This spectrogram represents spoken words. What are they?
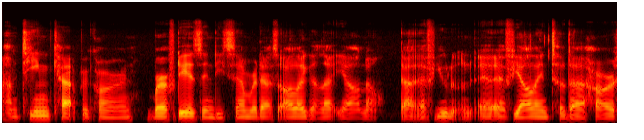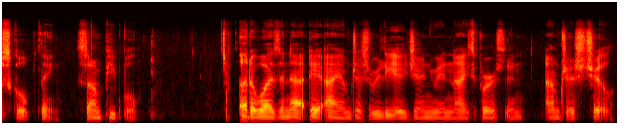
I'm Team Capricorn. Birthday is in December. That's all I can let y'all know. That if you if y'all into that horoscope thing, some people. Otherwise than that, I am just really a genuine nice person. I'm just chill.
